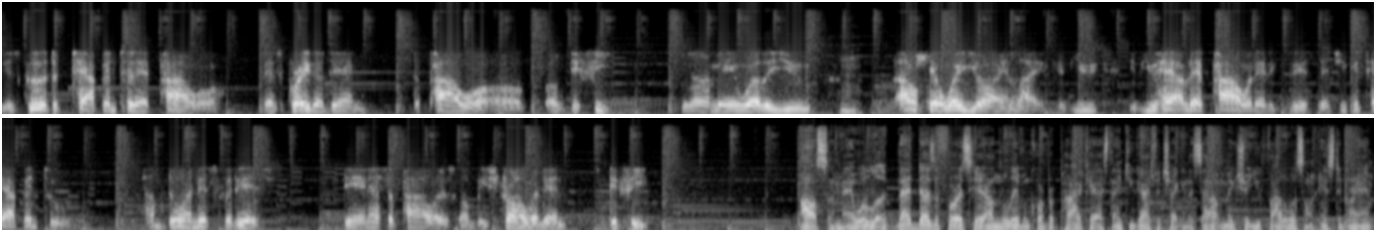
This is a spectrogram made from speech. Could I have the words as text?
is good to tap into that power that's greater than the power of, of defeat. You know what I mean? Whether you, hmm. I don't care where you are in life. If you if you have that power that exists that you can tap into, I'm doing this for this then that's a power that's going to be stronger than defeat. Awesome, man. Well, look, that does it for us here on the Living Corporate Podcast. Thank you guys for checking us out. Make sure you follow us on Instagram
